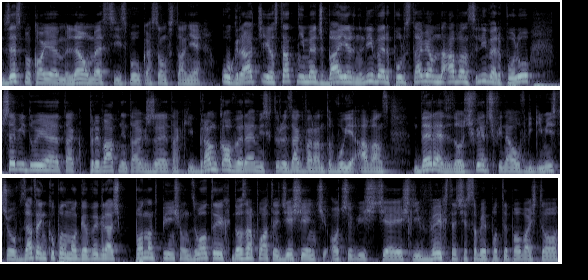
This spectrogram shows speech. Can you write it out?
ze spokojem Leo Messi i spółka są w stanie ugrać. I ostatni mecz Bayern-Liverpool stawiam na awans Liverpoolu. Przewiduję tak prywatnie także taki bramkowy remis, który zagwarantowuje awans The Reds do ćwierćfinałów Ligi Mistrzów. Za ten kupon mogę wygrać ponad 50 zł, do zapłaty 10. Oczywiście, jeśli Wy chcecie sobie potypować, to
